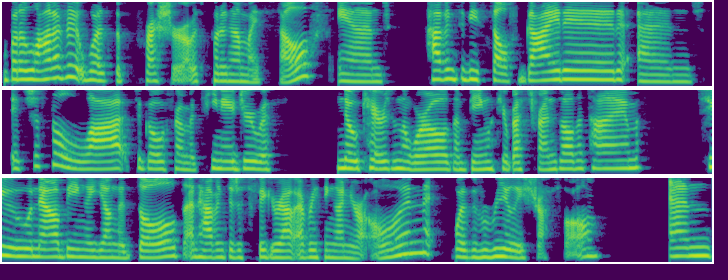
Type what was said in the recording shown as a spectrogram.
But a lot of it was the pressure I was putting on myself and having to be self guided. And it's just a lot to go from a teenager with no cares in the world and being with your best friends all the time to now being a young adult and having to just figure out everything on your own was really stressful. And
